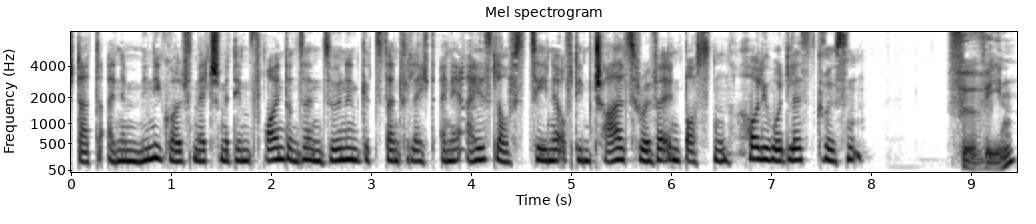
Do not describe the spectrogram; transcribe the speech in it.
Statt einem Minigolf-Match mit dem Freund und seinen Söhnen gibt's dann vielleicht eine Eislaufszene auf dem Charles River in Boston. Hollywood lässt grüßen. Für wen?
